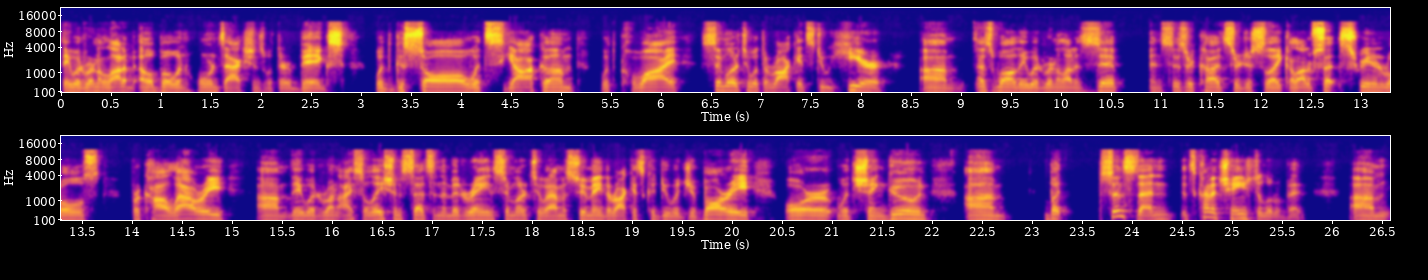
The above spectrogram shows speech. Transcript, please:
They would run a lot of elbow and horns actions with their bigs, with Gasol, with Siakam, with Kawhi, similar to what the Rockets do here um, as well. They would run a lot of zip and scissor cuts, or just like a lot of screen and rolls for Kyle Lowry. Um, they would run isolation sets in the mid range, similar to what I'm assuming the Rockets could do with Jabari or with Sengun. Um, but since then, it's kind of changed a little bit um,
